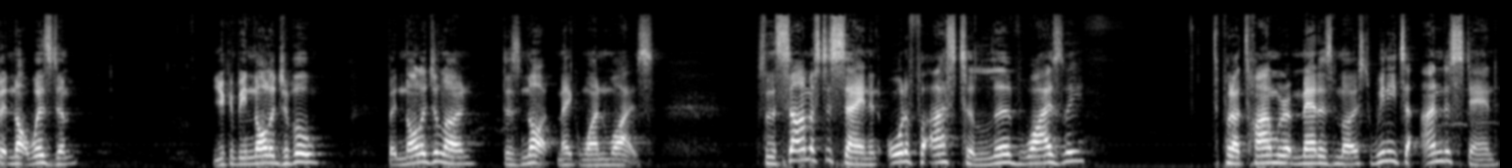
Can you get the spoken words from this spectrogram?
but not wisdom. You can be knowledgeable, but knowledge alone does not make one wise. So the psalmist is saying, in order for us to live wisely, to put our time where it matters most, we need to understand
